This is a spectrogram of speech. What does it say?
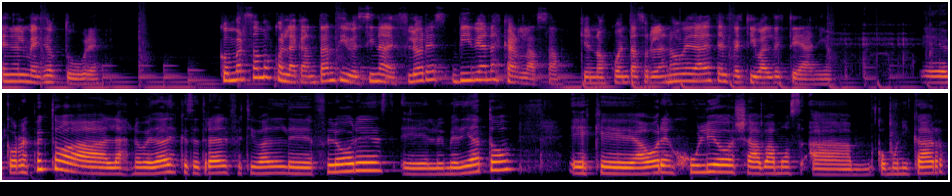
en el mes de octubre. Conversamos con la cantante y vecina de Flores, Viviana Escarlaza, quien nos cuenta sobre las novedades del festival de este año. Eh, con respecto a las novedades que se trae el Festival de Flores, eh, lo inmediato es que ahora en julio ya vamos a mm, comunicar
